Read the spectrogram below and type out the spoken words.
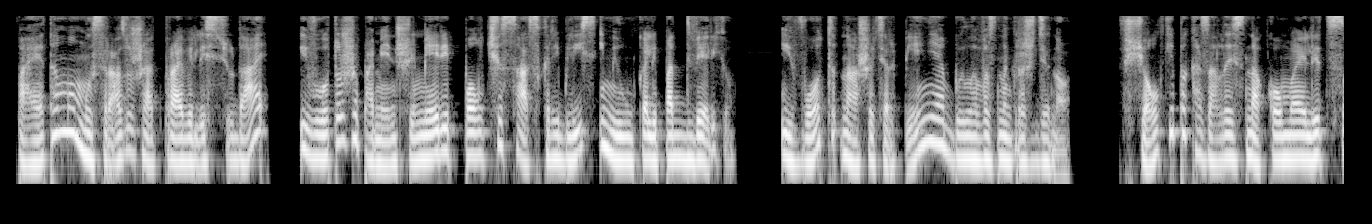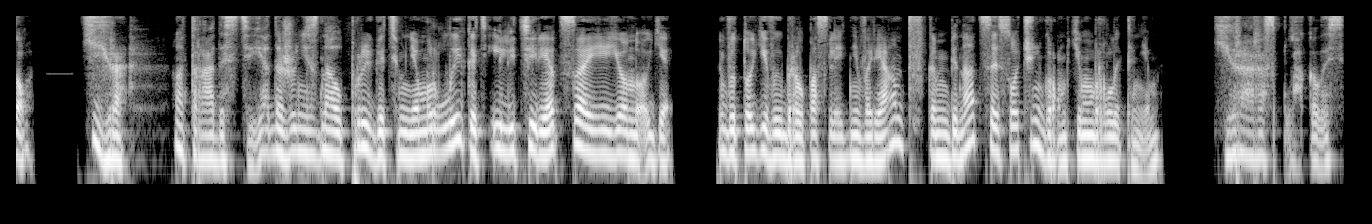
Поэтому мы сразу же отправились сюда, и вот уже по меньшей мере полчаса скреблись и мяукали под дверью. И вот наше терпение было вознаграждено. В щелке показалось знакомое лицо. Кира! От радости я даже не знал, прыгать мне, мурлыкать или тереться о ее ноги. В итоге выбрал последний вариант в комбинации с очень громким мурлыканьем. Кира расплакалась.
